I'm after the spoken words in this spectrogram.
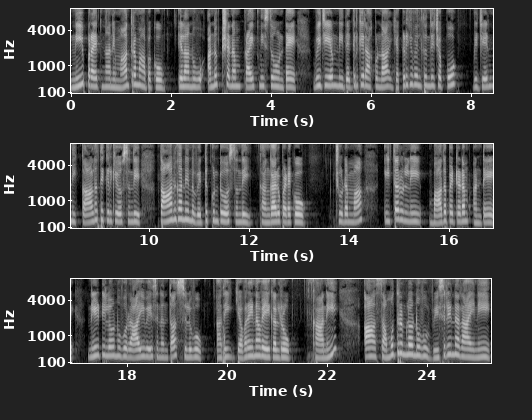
నీ ప్రయత్నాన్ని మాత్రం ఆపకు. ఇలా నువ్వు అనుక్షణం ప్రయత్నిస్తూ ఉంటే విజయం నీ దగ్గరికి రాకుండా ఎక్కడికి వెళ్తుంది చెప్పు? విజయం నీ కాళ్ళ దగ్గరికి వస్తుంది. తానుగా నిన్ను వెతుక్కుంటూ వస్తుంది. కంగారు పడకు. చూడమ్మా ఇతరుల్ని బాధ పెట్టడం అంటే నీటిలో నువ్వు రాయి వేసినంత సులువు. అది ఎవరైనా వేయగలరు. కానీ ఆ సముద్రంలో నువ్వు విసిరిన రాయిని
